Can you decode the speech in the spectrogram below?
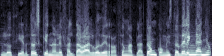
lo cierto es que no le faltaba algo de razón a Platón con esto del engaño,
